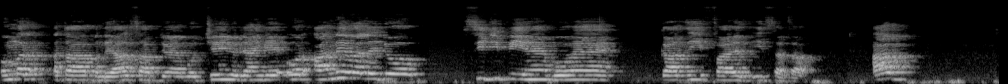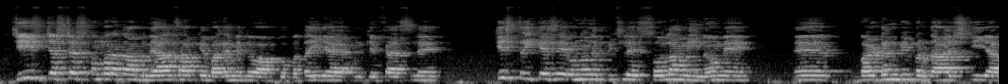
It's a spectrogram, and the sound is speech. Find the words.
Umar Ata Bandial साहब जो हैं वो चेंज हो जाएँगे और आने वाले जो सीजीपी हैं वो हैं काजी फायज ईसा साहब। अब चीफ जस्टिस उमर अता बंदयाल साहब के बारे में तो आपको पता ही है, उनके फैसले किस तरीके से उन्होंने पिछले सोलह महीनों में बर्डन भी बर्दाश्त किया,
